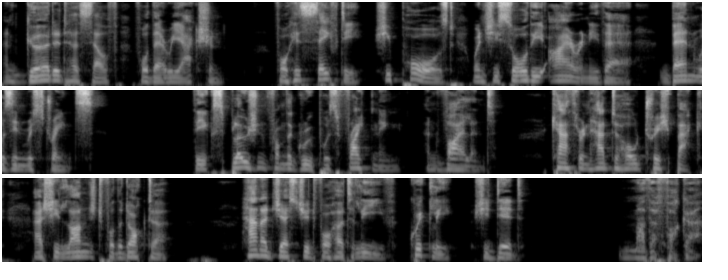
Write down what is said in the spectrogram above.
and girded herself for their reaction. For his safety, she paused when she saw the irony there. Ben was in restraints. The explosion from the group was frightening and violent. Catherine had to hold Trish back as she lunged for the doctor. Hannah gestured for her to leave. Quickly, she did. Motherfucker,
